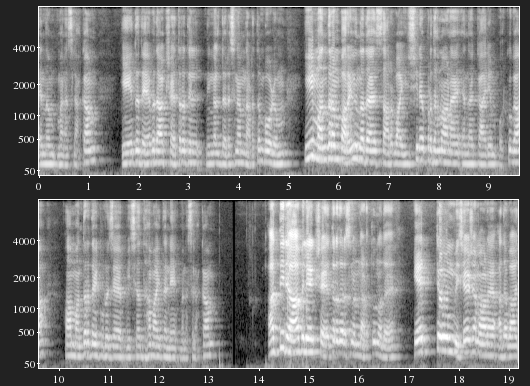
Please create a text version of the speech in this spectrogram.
എന്നും മനസ്സിലാക്കാം. ഏത് ദേവതാ ക്ഷേത്രത്തിൽ നിങ്ങൾ ദർശനം നടത്തുമ്പോഴും ഈ മന്ത്രം പറയുന്നത് സർവ ഐശ്വര്യപ്രദമാണ് എന്ന കാര്യം ഓർക്കുക. ആ മന്ത്രത്തെക്കുറിച്ച് വിശദമായി തന്നെ മനസ്സിലാക്കാം. അതിരാവിലെ ക്ഷേത്ര ദർശനം നടത്തുന്നത് ഏറ്റവും വിശേഷമാണ് അഥവാ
